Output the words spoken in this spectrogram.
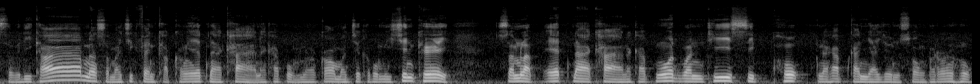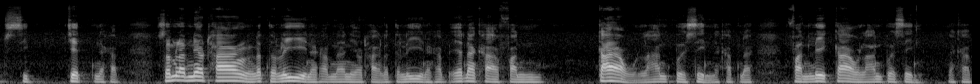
สวัสดีครับนะสมาชิกแฟนคลับของเอสนาคานะครับผมแล้วก็มาเจอกับผมอีกเช่นเคยสำหรับเอสนาคานะครับงวดวันที่ 16นะครับกันยายน2567นะครับสำหรับแนวทางลอตเตอรี่นะครับนะแนวทางลอตเตอรี่นะครับเอสนาคาฟัน 9 ล้านเปอร์เซ็นต์นะครับนะฟันเลข 9 ล้านเปอร์เซ็นต์นะครับ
